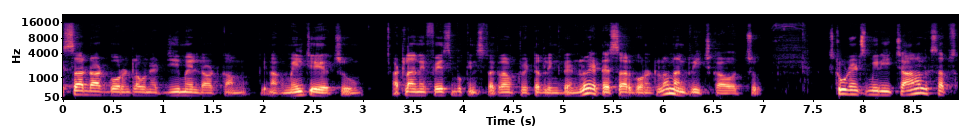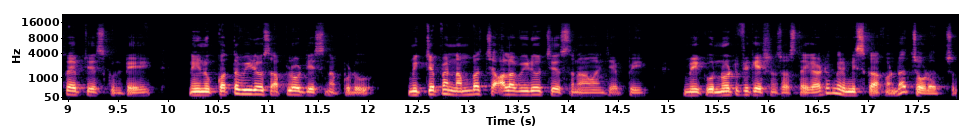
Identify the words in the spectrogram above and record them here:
ఎస్ఆర్ డాట్ గోరంట్లో ఉన్న జీమెయిల్ డాట్ కామ్కి నాకు మెయిల్ చేయొచ్చు. అట్లానే ఫేస్బుక్ ఇన్స్టాగ్రామ్ ట్విట్టర్ లింక్డ్ఇన్లో ఎట్ ఎస్ఆర్ గోరంట్లో నన్ను రీచ్ కావచ్చు. స్టూడెంట్స్ మీరు ఈ ఛానల్కి సబ్స్క్రైబ్ చేసుకుంటే నేను కొత్త వీడియోస్ అప్లోడ్ చేసినప్పుడు మీకు చెప్పిన నంబర్ చాలా వీడియోస్ చేస్తున్నాం అని చెప్పి మీకు నోటిఫికేషన్స్ వస్తాయి కాబట్టి మీరు మిస్ కాకుండా చూడొచ్చు.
